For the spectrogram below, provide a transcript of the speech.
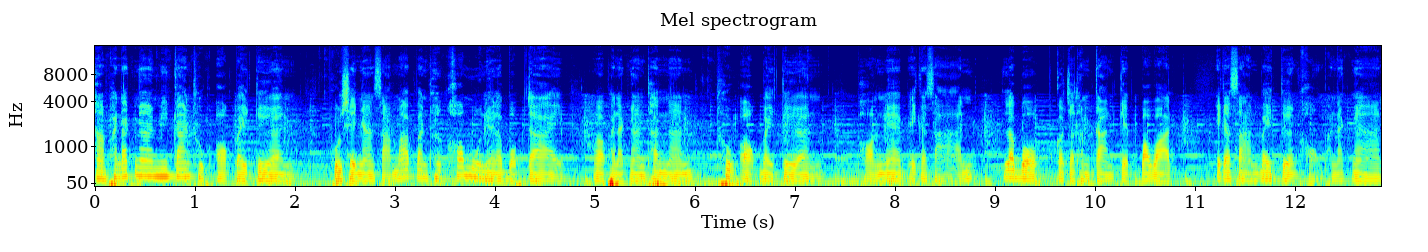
หากพนักงานมีการถูกออกใบเตือน ผู้ใช้งานสามารถบันทึกข้อมูลในระบบได้ ว่าพนักงานท่านนั้นถูกออกใบเตือน พร้อมแนบเอกสาร ระบบก็จะทำการเก็บประวัติ เอกสารใบเตือนของพนักงาน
